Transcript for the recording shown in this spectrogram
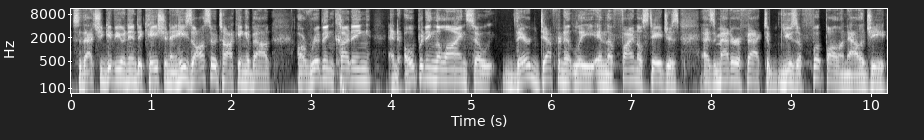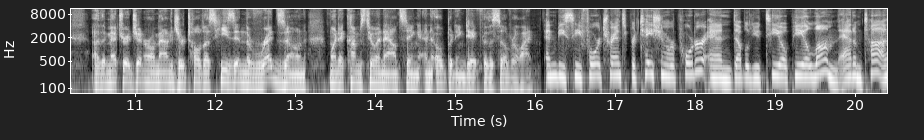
So that should give you an indication. And he's also talking about a ribbon cutting and opening the line. So they're definitely in the final stages. As a matter of fact, to use a football analogy, uh, the Metro general manager told us he's in the red zone when it comes to announcing an opening date for the Silver Line. NBC4 transportation reporter and WTOP alum Adam Tuss.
